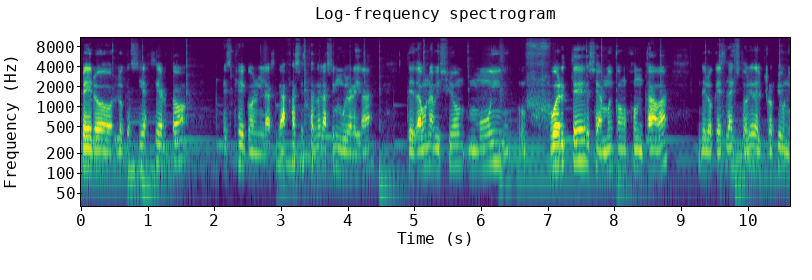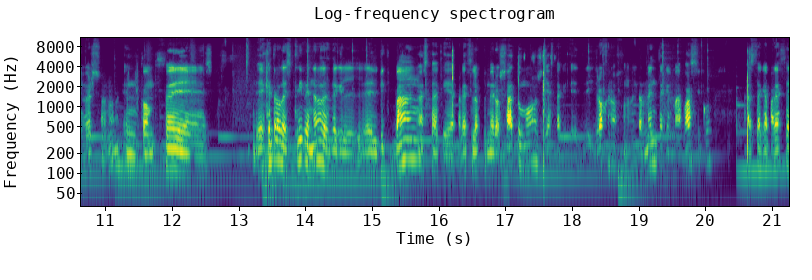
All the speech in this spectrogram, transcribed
Pero lo que sí es cierto es que con las gafas estas de la singularidad te da una visión muy fuerte, o sea, muy conjuntada de lo que es la historia del propio universo, ¿no? Entonces, es que te lo describe, ¿no? Desde el, el, Big Bang hasta que aparecen los primeros átomos y hasta que, de hidrógeno fundamentalmente, que es el más básico, hasta que aparece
